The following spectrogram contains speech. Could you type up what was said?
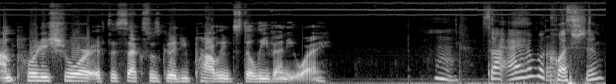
I'm pretty sure if the sex was good, you probably would still leave anyway. Hmm. So I have a that's question.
